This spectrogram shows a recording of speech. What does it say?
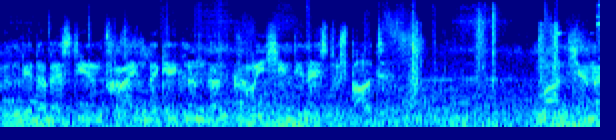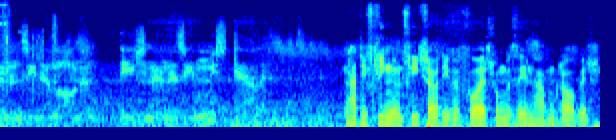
Wenn wir der Bestie im Freien begegnen, dann kriech in die nächste Spalte. Manche nennen sie Dämonen. Ich nenne sie Mistkerle. Ja, die fliegenden Feature, die wir vorher schon gesehen haben, glaube ich.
